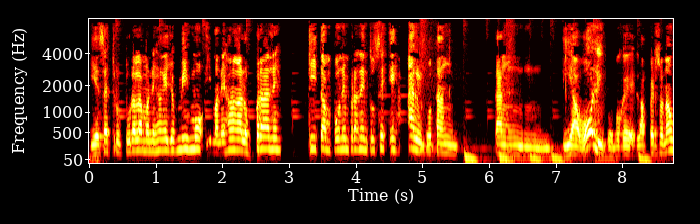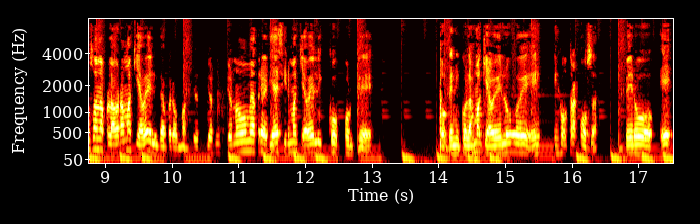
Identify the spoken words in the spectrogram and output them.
Y esa estructura la manejan ellos mismos y manejan a los pranes, quitan, ponen pranes. Entonces es algo tan, tan diabólico, porque las personas usan la palabra maquiavélica, pero yo, no me atrevería a decir maquiavélico porque, porque Nicolás Maquiavelo es, otra cosa, pero es,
